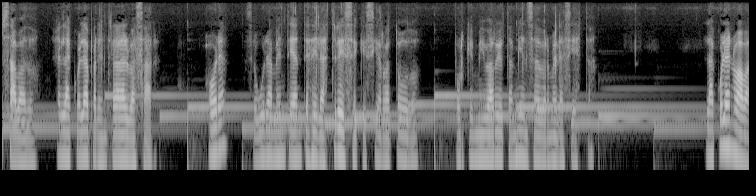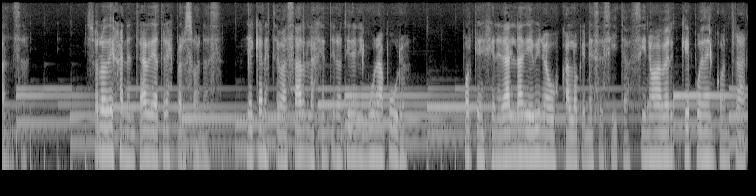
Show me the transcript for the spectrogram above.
sábado, en la cola para entrar al bazar. Hora, seguramente antes de las 13 que cierra todo, porque en mi barrio también se duerme la siesta. La cola no avanza, solo dejan entrar de a tres personas, y acá en este bazar la gente no tiene ningún apuro, porque en general nadie vino a buscar lo que necesita, sino a ver qué puede encontrar.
